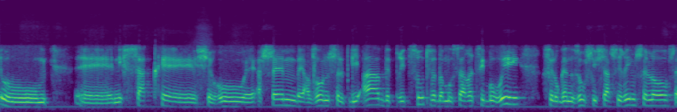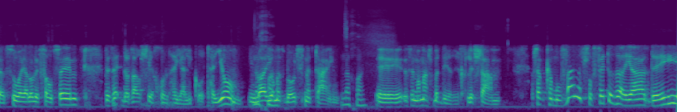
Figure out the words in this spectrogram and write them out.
והוא... אה, נפסק אה, שהוא אה, אשם בעוון של פגיעה בפריצות ובמוסר הציבורי, אפילו גנזו שישה שירים שלו שאסור היה לו לפרסם, וזה דבר שיכול היה לקרות היום, אם לא נכון. לא היום אז בעוד שנתיים. נכון. זה ממש בדרך, לשם. עכשיו כמובן השופט הזה היה די,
